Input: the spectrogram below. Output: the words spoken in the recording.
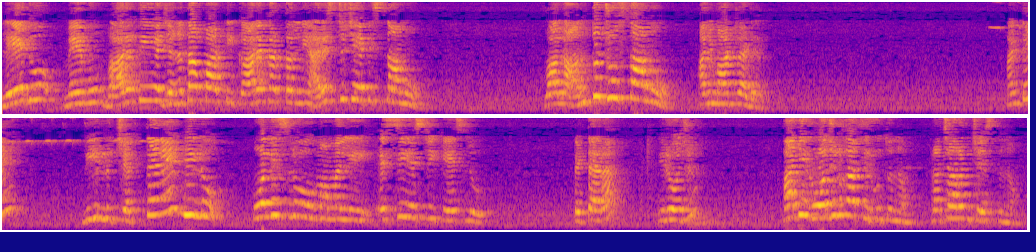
లేదు మేము భారతీయ జనతా పార్టీ కార్యకర్తల్ని అరెస్ట్ చేపిస్తాము. వాళ్ళ అంతు చూస్తాము అని మాట్లాడారు. అంటే వీళ్ళు చెప్తేనే వీళ్ళు పోలీసులు మమ్మల్ని ఎస్సీ ఎస్టీ కేసులు పెట్టారా? ఈరోజు? పది రోజులుగా తిరుగుతున్నాం ప్రచారం చేస్తున్నాం.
